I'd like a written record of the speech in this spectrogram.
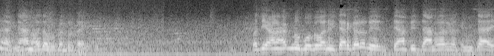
ને? જ્ઞાન હોય તો કંટ્રોલ થાય છે. પછી અણહક નો ભોગવાનો વિચાર કરો ને, ત્યાંથી જ જાનવર જાય.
